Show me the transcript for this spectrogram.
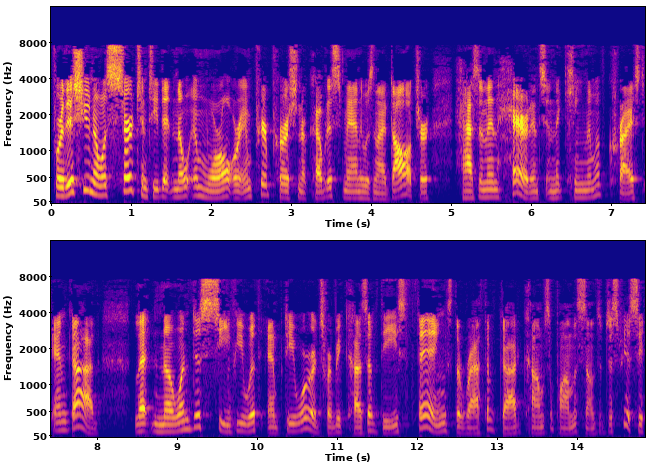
For this you know with certainty that no immoral or impure person or covetous man who is an idolater has an inheritance in the kingdom of Christ and God. Let no one deceive you with empty words, for because of these things the wrath of God comes upon the sons of dispute. See,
